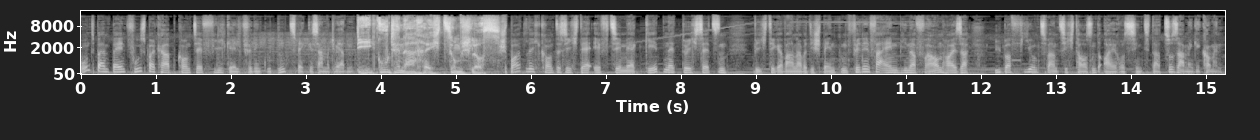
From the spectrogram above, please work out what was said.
Und beim Band Fußball Cup konnte viel Geld für den guten Zweck gesammelt werden. Die gute Nachricht zum Schluss. Sportlich konnte sich der FC Merget nicht durchsetzen. Wichtiger waren aber die Spenden für den Verein Wiener Frauenhäuser. Über 24.000 Euro sind da zusammengekommen.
